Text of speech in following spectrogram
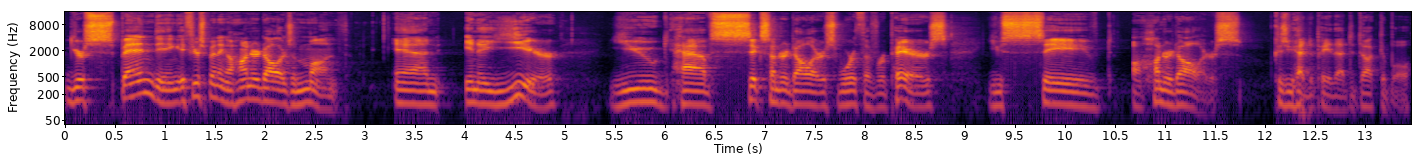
you're spending if you're spending $100 a month and in a year you have $600 worth of repairs you saved $100 because you had to pay that deductible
